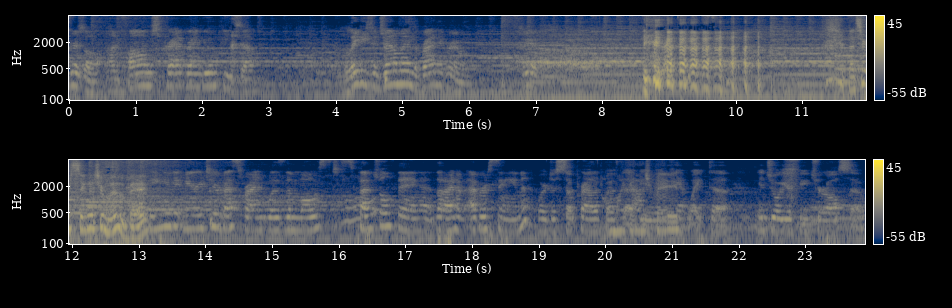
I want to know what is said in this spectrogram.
drizzle on Fong's crab rangoon pizza. Ladies and gentlemen, the bride and the groom. Cheers. That's your signature move, babe. Seeing you get married to your best friend was the most special thing that I have ever seen. We're just so proud of both oh my of gosh, you babe. and can't wait to enjoy your future also.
